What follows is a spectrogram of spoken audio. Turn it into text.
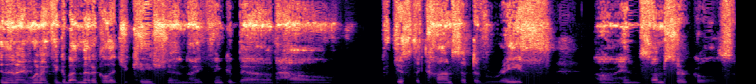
And then I, when I think about medical education, I think about how just the concept of race uh, in some circles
